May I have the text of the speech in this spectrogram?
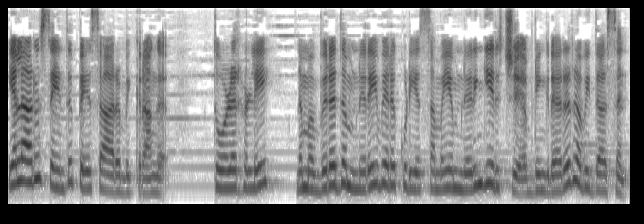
எல்லாரும் சேர்ந்து பேச ஆரம்பிக்கிறாங்க. தோழர்களே நம்ம விரதம் நிறைவேறக்கூடிய சமயம் நெருங்கிருச்சு அப்படிங்கிறாரு ரவிதாசன்.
